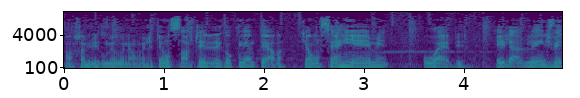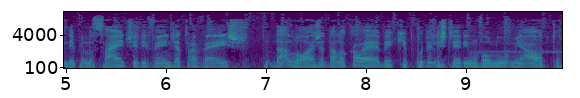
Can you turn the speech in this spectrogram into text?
nosso amigo Mergulhão, ele tem um software dele que é o Clientela, que é um CRM web. Ele, além de vender pelo site, ele vende através da loja da local web, que por eles terem um volume alto,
